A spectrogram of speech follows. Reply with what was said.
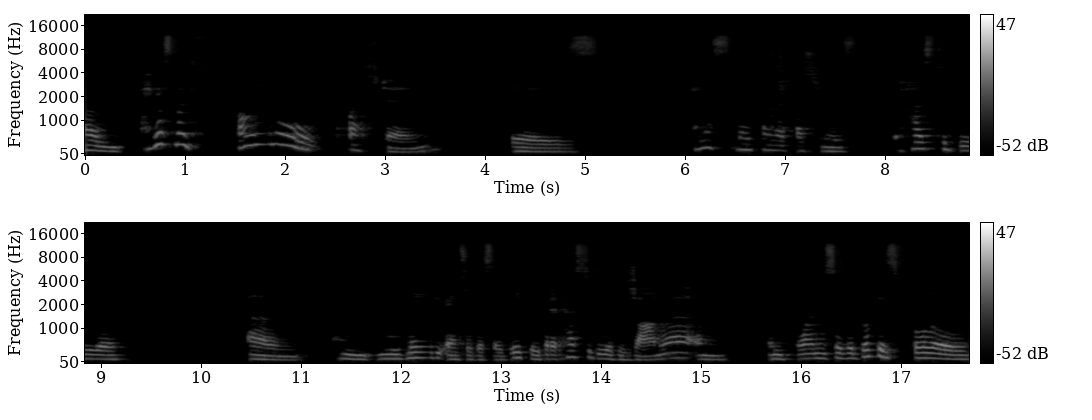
um, I guess my final question is, I guess my final question is, it has to do with, um, we've maybe answered this obliquely, but it has to do with genre and and form. So the book is full of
